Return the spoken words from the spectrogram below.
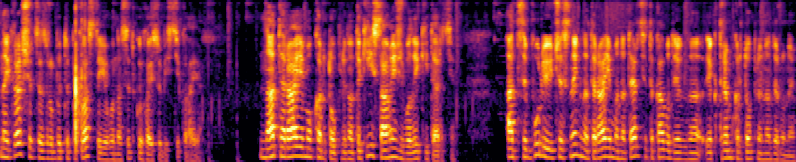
Найкраще це зробити покласти його на ситку, і хай собі стікає. Натираємо картоплю на такій самій ж великій терці. А цибулю і чесник натираємо на терці, така от, як, на- як трем картоплю на деруни.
